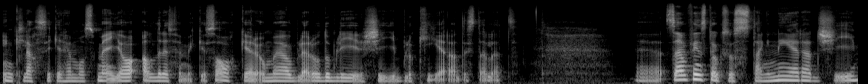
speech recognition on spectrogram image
en klassiker hemma hos mig. Jag har alldeles för mycket saker och möbler och då blir chi blockerad istället. Eh, sen finns det också stagnerad chi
